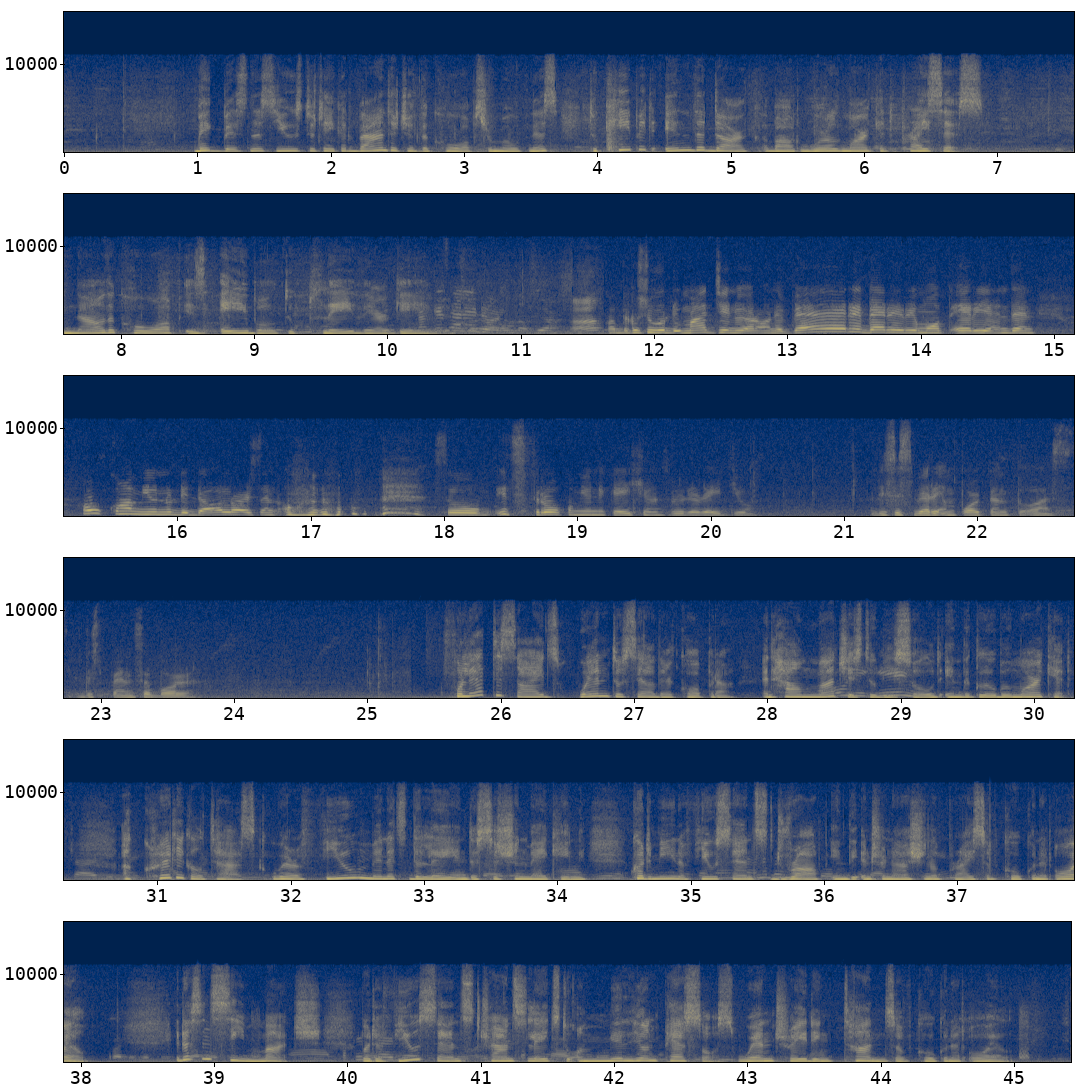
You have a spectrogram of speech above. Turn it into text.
Big business used to take advantage of the co-op's remoteness to keep it in the dark about world market prices. Now the co-op is able to play their game. Because you would imagine we are on a very, very remote area and then how come you know the dollars and all? so it's through communication, through the radio. This is very important to us, indispensable. Follett decides when to sell their copra and how much is to be sold in the global market. A critical task where a few minutes delay in decision making could mean a few cents drop in the international price of coconut oil. It doesn't seem much, but a few cents translates to a million pesos when trading tons of coconut oil.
